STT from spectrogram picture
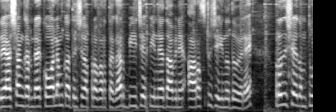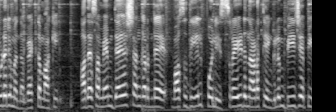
ദയാശങ്കറിന്റെ കോലം കത്തിച്ച പ്രവർത്തകർ ബി ജെ പി നേതാവിനെ അറസ്റ്റ് ചെയ്യുന്നതുവരെ പ്രതിഷേധം തുടരുമെന്ന് വ്യക്തമാക്കി. അതേസമയം ദയാശങ്കറിന്റെ വസതിയിൽ പോലീസ് റെയ്ഡ് നടത്തിയെങ്കിലും ബി ജെ പി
